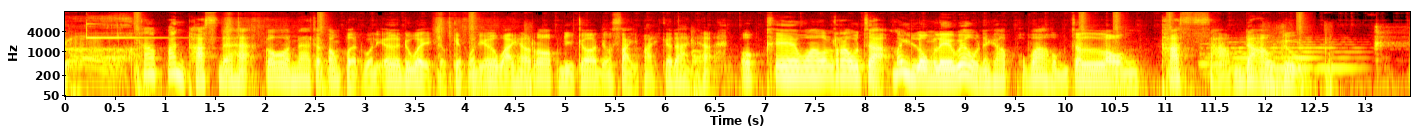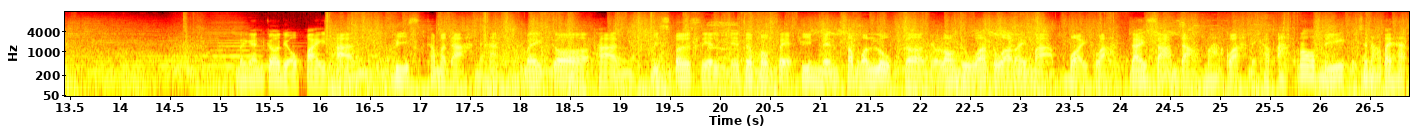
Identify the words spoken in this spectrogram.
ถ้าปั้นทัสนะฮะ ก็น่าจะต้องเปิดวอริเออร์ด้วย เดี๋ยวเก็บวอริเออร์ไว้ฮะ รอบนี้ก็เดี๋ยวใส่ไปก็ได้นะฮะ โอเคว่าเราจะไม่ลงเลเวลนะครับ ผมว่าผมจะลองทัสสามดาวดู ไม่งั้นก็เดี๋ยวไปทางบีสธรรมดานะฮะ ไม่ก็ทาง Whisper เซียหรือ Nature Prophet ที่เน้นซัมมอนลูกก็เดี๋ยวลองดูว่าตัวอะไรมาบ่อยกว่า ได้ 3 ดาวมากกว่านะครับ อะ รอบนี้ชนะไปฮะ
